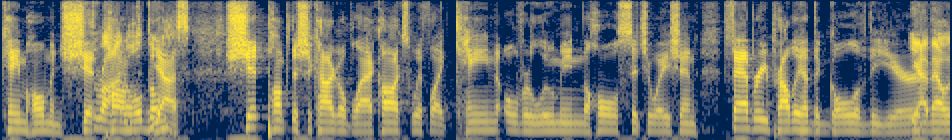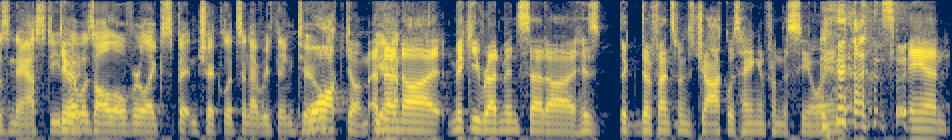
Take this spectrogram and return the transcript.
came home and shit Throttled pumped. them. Yes, shit pumped the Chicago Blackhawks with like Kane overlooming the whole situation. Fabbri probably had the goal of the year. Yeah, that was nasty. Dude. That was all over like spitting chiclets and everything too. walked him. And Yeah. then uh, Mickey Redmond said uh, his the defenseman's jock was hanging from the ceiling. and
